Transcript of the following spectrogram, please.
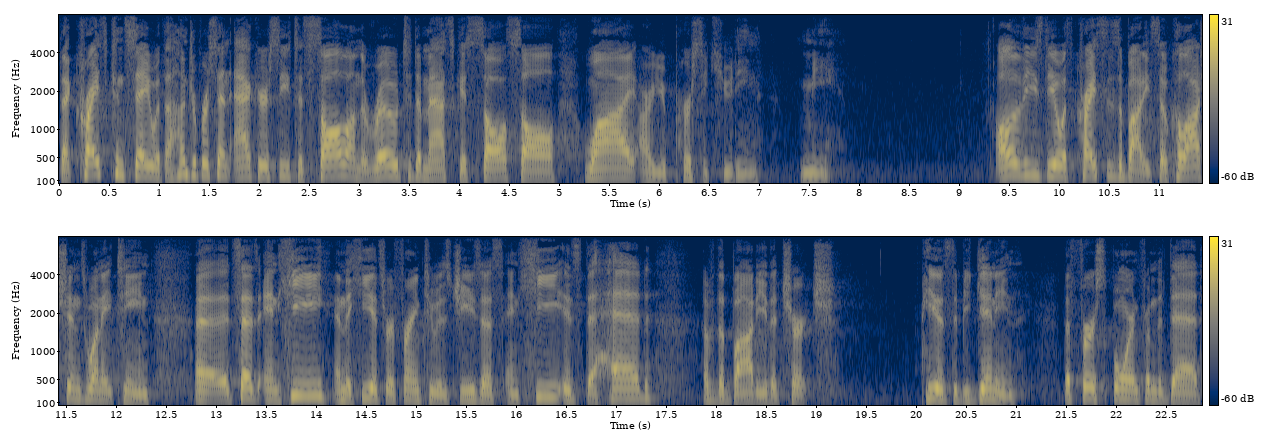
that Christ can say with 100% accuracy to Saul on the road to Damascus, Saul, Saul, why are you persecuting me? All of these deal with Christ as a body. So Colossians 1:18, uh, it says, "And he, and the he it's referring to is Jesus, and he is the head of the body, the church. He is the beginning, the firstborn from the dead,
